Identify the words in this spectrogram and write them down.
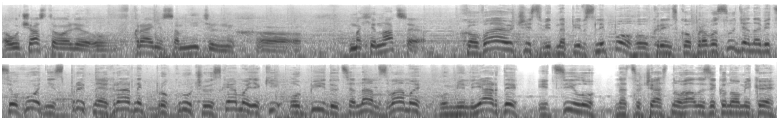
э, участвовали в крайне сомнительных э, махинациях. Ховаючись від напівсліпого українського правосуддя, навіть сьогодні спритний аграрник прокручує схеми, які обійдуться нам з вами у мільярди і цілу на сучасну галузь економіки.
